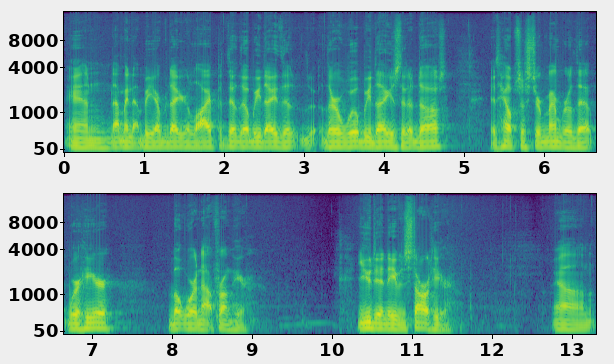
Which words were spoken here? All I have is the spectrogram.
and that may not be every day of your life, but there'll be days that there will be days that it does. It helps us to remember that we're here, but we're not from here. You didn't even start here. Um,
